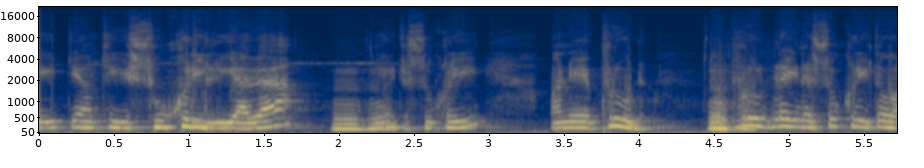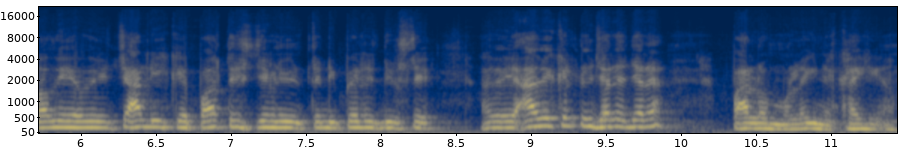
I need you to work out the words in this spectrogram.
ઈ ત્યાંથી સુખડી લઈ આવ્યા. સુખડી અને ફ્રૂટ. તો ફ્રૂટ લઈને સુખડી તો હવે હવે ચાલી કે પાંત્રીસ જેવી તેની પહેલે દિવસે. હવે આવે કેટલું જરા જરા? પાલમમાં લઈને આમ.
